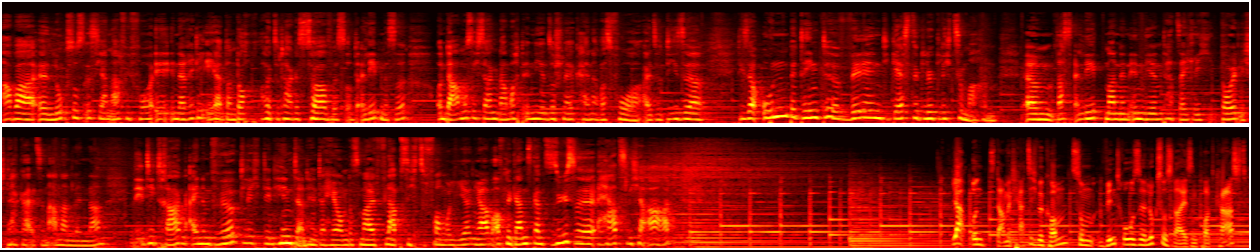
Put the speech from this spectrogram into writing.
aber äh, Luxus ist ja nach wie vor äh, in der Regel eher dann doch heutzutage Service und Erlebnisse. Und da muss ich sagen, da macht Indien so schnell keiner was vor. Also diese, dieser unbedingte Willen, die Gäste glücklich zu machen, ähm, das erlebt man in Indien tatsächlich deutlich stärker als in anderen Ländern. Die, die tragen einem wirklich den Hintern hinterher, um das mal flapsig zu formulieren, ja, aber auf eine ganz, ganz süße, herzliche Art. Ja, und damit herzlich willkommen zum Windrose Luxusreisen Podcast.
